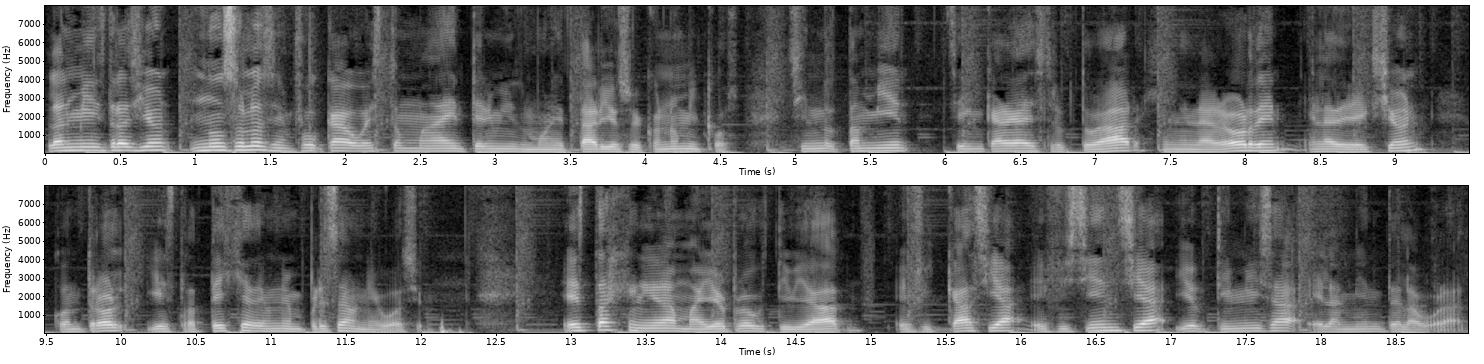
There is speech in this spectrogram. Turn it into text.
La administración no solo se enfoca o es tomada en términos monetarios o económicos, sino también se encarga de estructurar, generar orden en la dirección, control y estrategia de una empresa o negocio. Esta genera mayor productividad, eficacia, eficiencia y optimiza el ambiente laboral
